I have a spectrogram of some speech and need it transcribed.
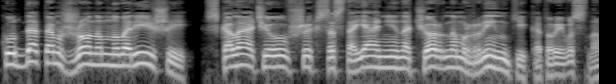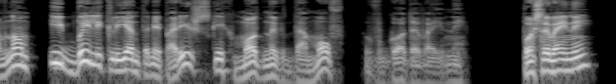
Куда там женам новоришей, сколачивавших состояние на черном рынке, которые в основном и были клиентами парижских модных домов в годы войны. После войны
